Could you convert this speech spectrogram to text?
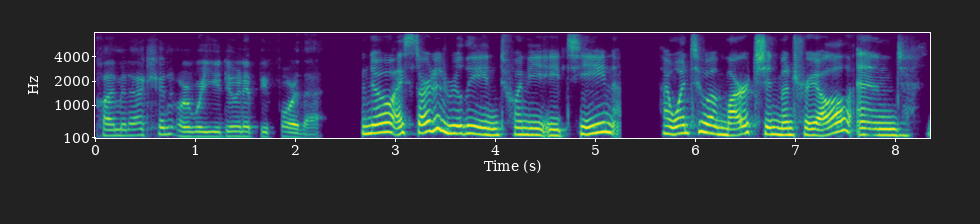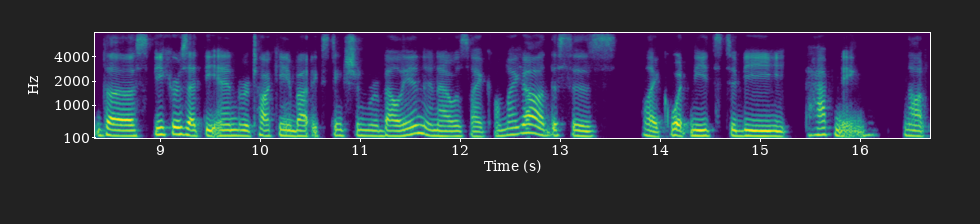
climate action, or were you doing it before that? No, I started really in 2018. I went to a march in Montreal, and the speakers at the end were talking about Extinction Rebellion. And I was like, oh my God, this is like what needs to be happening. Not,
